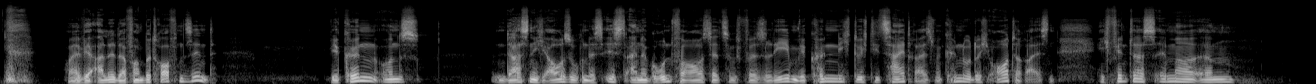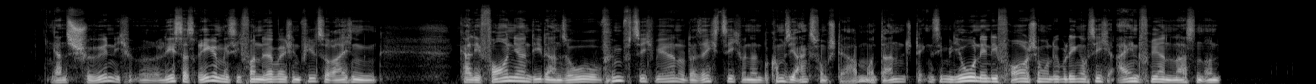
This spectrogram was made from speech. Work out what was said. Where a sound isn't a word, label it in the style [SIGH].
[LAUGHS] weil wir alle davon betroffen sind. Wir können uns das nicht aussuchen. Das ist eine Grundvoraussetzung fürs Leben. Wir können nicht durch die Zeit reisen. Wir können nur durch Orte reisen. Ich finde das immer ähm, ganz schön. Ich äh, lese das regelmäßig von irgendwelchen viel zu reichen Kaliforniern, die dann so 50 werden oder 60 und dann bekommen sie Angst vom Sterben und dann stecken sie Millionen in die Forschung und überlegen, ob sie sich einfrieren lassen und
